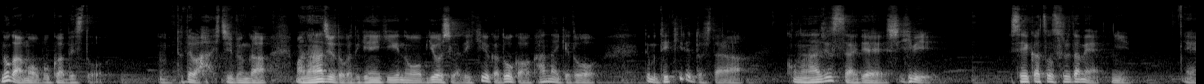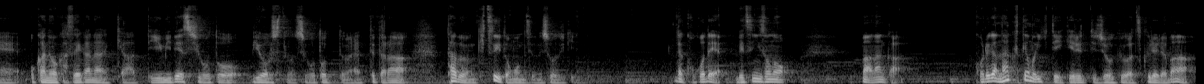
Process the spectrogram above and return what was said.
のがもう僕はベスト、うん、例えば自分が、まあ、70とかで現役の美容師ができるかどうか分かんないけどでもできるとしたらこの70歳で日々生活をするために、えー、お金を稼がなきゃっていう意味で仕事美容室の仕事っていうのをやってたら多分きついと思うんですよね正直。でここで別にそのまあなんかこれがなくても生きていけるっていう状況が作れれば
